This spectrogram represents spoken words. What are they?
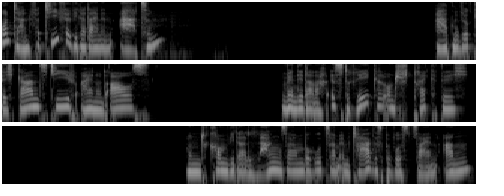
Und dann vertiefe wieder deinen Atem. Atme wirklich ganz tief ein und aus. Wenn dir danach ist, regel und streck dich. Und komm wieder langsam, behutsam im Tagesbewusstsein an.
